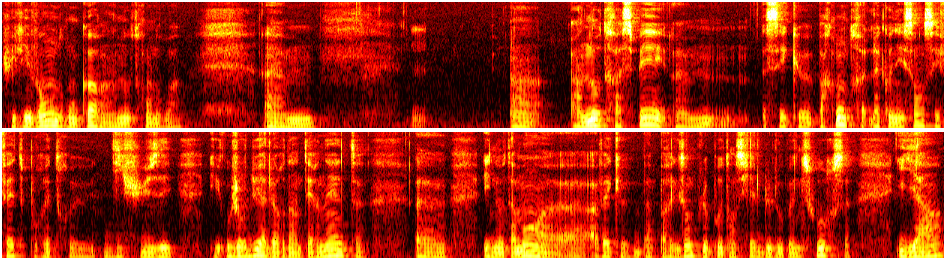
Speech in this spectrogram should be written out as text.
puis les vendre encore à un autre endroit. Euh, un, autre aspect, euh, c'est que par contre, la connaissance est faite pour être diffusée. Et aujourd'hui, à l'heure d'Internet, et notamment avec bah, par exemple le potentiel de l'open source, il y a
